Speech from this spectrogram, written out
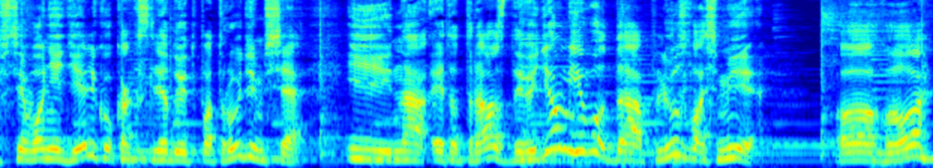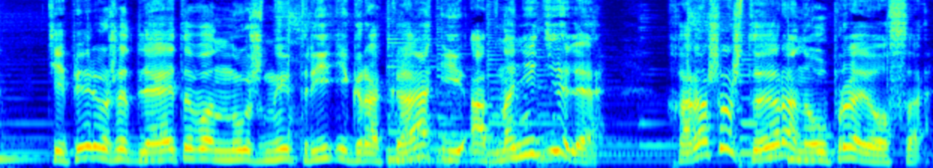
Всего недельку как следует потрудимся, и на этот раз доведем его до плюс восьми». «Ого, Теперь уже для этого нужны три игрока и одна неделя. Хорошо, что я рано управился.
